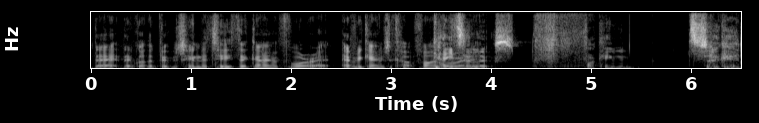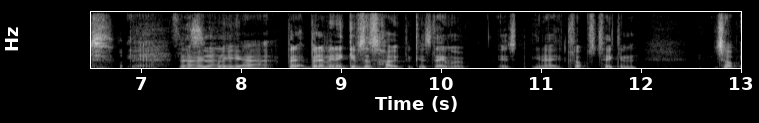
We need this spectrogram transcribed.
They they've got the bit between the teeth. They're going for it. Every game's a cup final. Keita really. looks fucking so good. Yeah, no, uh, we. Uh, but but I mean, it gives us hope because they were. It's you know, Klopp's taken. Top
